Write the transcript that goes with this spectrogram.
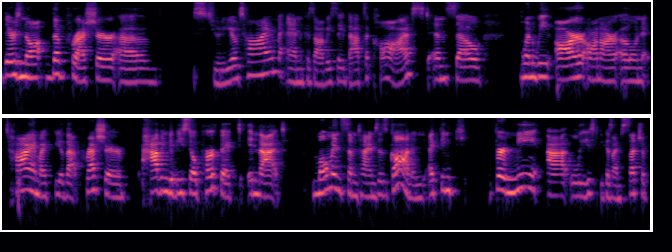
there's not the pressure of studio time. And because obviously that's a cost. And so when we are on our own time, I feel that pressure having to be so perfect in that moment sometimes is gone. And I think for me, at least, because I'm such a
